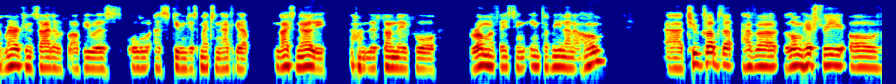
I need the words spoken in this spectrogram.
American side of our viewers, all as Stephen just mentioned, had to get up nice and early on this Sunday for Roma facing Inter Milan at home. Uh, two clubs that have a long history of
